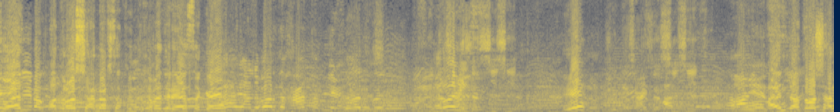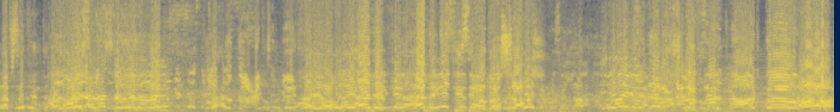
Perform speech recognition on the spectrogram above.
سؤال؟ هترشح نفسك في انتخابات الرئاسة الجاية؟ لا يعني برضك حاجة طبيعي. يا ريس. السيسي. إيه؟ الناس عايزه السيسي أنت هترشح نفسك في انتخابات الرئاسة ضد عكس الناس أيوه في حاله في حاله السيسي ما ترشحش. النهارده آه.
